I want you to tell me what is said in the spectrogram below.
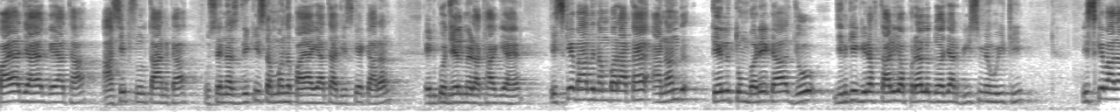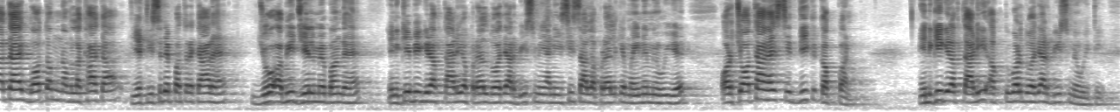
पाया जाया गया था आसिफ सुल्तान का। उससे नज़दीकी संबंध पाया गया था, जिसके कारण इनको जेल में रखा गया है। इसके बाद नंबर आता है आनंद तेल तुम्बड़े का, जो जिनकी गिरफ्तारी अप्रैल 2020 में हुई थी। इसके बाद आता है गौतम नवलखा का, ये तीसरे पत्रकार हैं, जो अभी जेल में बंद हैं। इनकी भी गिरफ्तारी अप्रैल 2020 में, यानी इसी साल अप्रैल के महीने में हुई है। और चौथा है सिद्दीक कप्पन। इनकी गिरफ्तारी अक्टूबर 2020 में हुई थी।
